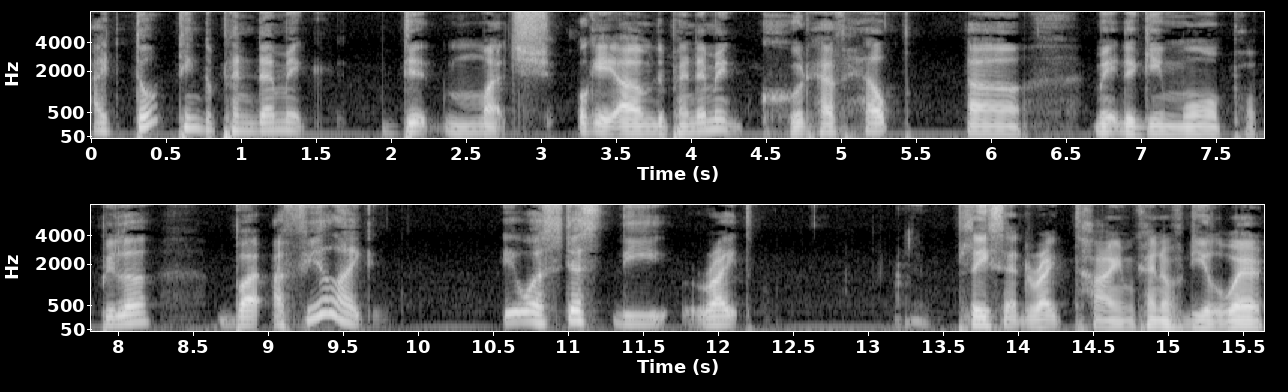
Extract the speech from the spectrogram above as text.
I don't think the pandemic did much. Okay, um, the pandemic could have helped, uh, made the game more popular, but I feel like it was just the right place at the right time kind of deal where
